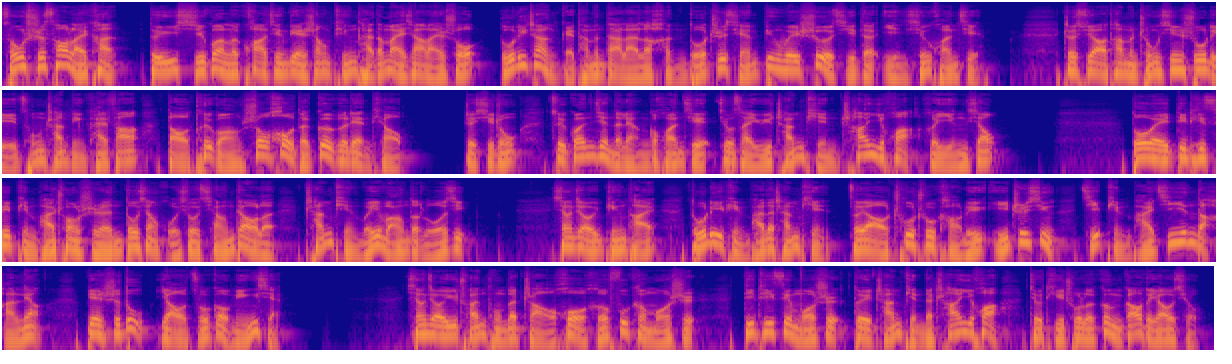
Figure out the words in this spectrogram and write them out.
从实操来看，对于习惯了跨境电商平台的卖家来说，独立站给他们带来了很多之前并未涉及的隐形环节。这需要他们重新梳理从产品开发到推广售后的各个链条，这其中最关键的两个环节就在于产品差异化和营销。多位 DTC 品牌创始人都向虎嗅强调了“产品为王”的逻辑。相较于平台，独立品牌的产品则要处处考虑一致性及品牌基因的含量，辨识度要足够明显。相较于传统的找货和复刻模式，DTC 模式对产品的差异化就提出了更高的要求。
